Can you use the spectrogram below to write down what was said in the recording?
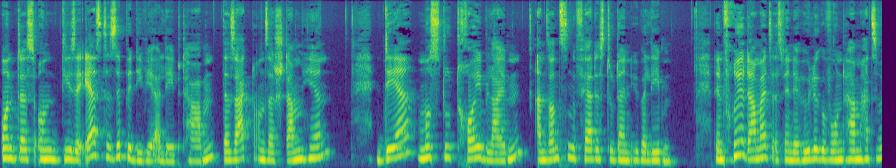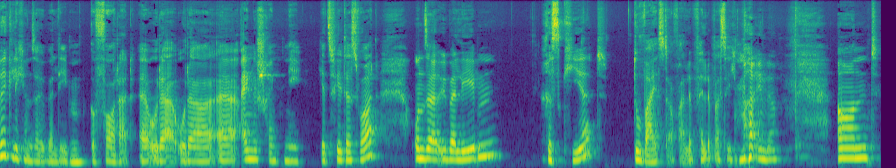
Und das, und diese erste Sippe, die wir erlebt haben, da sagt unser Stammhirn, der musst du treu bleiben, ansonsten gefährdest du dein Überleben. Denn früher damals, als wir in der Höhle gewohnt haben, hat es wirklich unser Überleben gefordert äh, oder, oder äh, eingeschränkt. Nee, jetzt fehlt das Wort. Unser Überleben riskiert. Du weißt auf alle Fälle, was ich meine. Und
